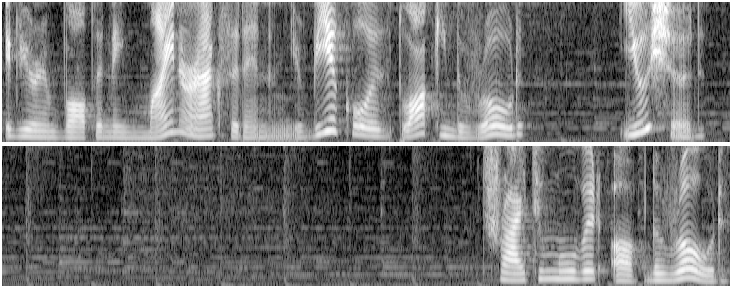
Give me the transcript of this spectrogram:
If you're involved in a minor accident and your vehicle is blocking the road, you should try to move it off the road.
